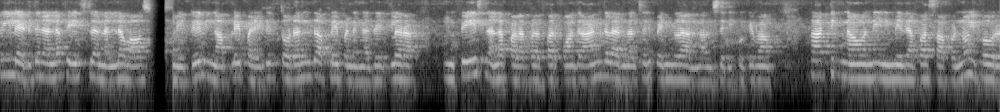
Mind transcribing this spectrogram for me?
பீலை எடுத்து நல்லா ஃபேஸில் நல்லா வாஷ் பண்ணிவிட்டு நீங்கள் அப்ளை பண்ணிவிட்டு தொடர்ந்து அப்ளை பண்ணுங்கள் ரெகுலராக ஃபேஸ் நல்லா பளபளப்பாக இருக்கும். அது ஆண்களாக இருந்தாலும் சரி பெண்களாக இருந்தாலும் சரி ஓகேவா கார்த்திக் நான் வந்து இனிமேல் தான்ப்பா சாப்பிட்ணும். இப்போ ஒரு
